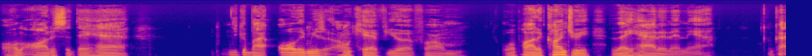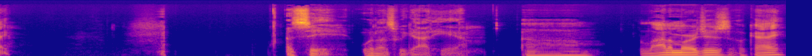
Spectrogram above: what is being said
all the artists that they had. You could buy all the music. I don't care if you're from what part of the country, they had it in there. Okay. Let's see what else we got here. Um, a lot of mergers. Okay.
